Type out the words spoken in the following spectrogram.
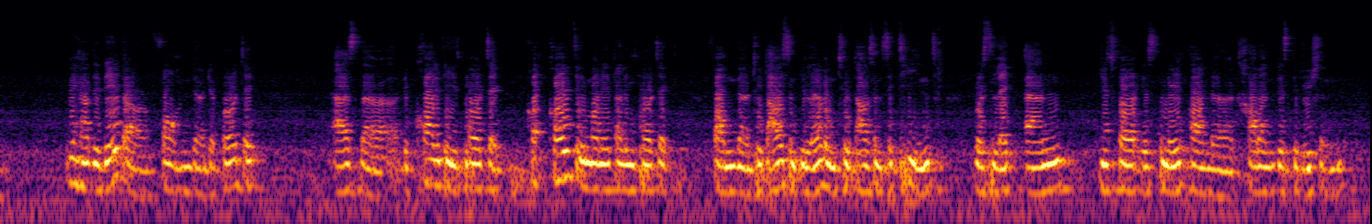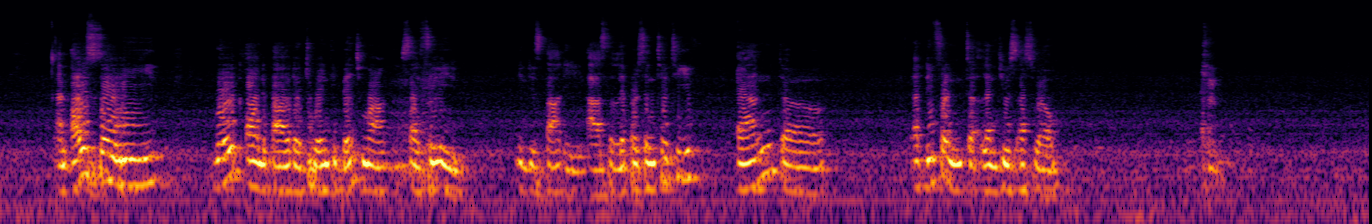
we have the data from the, the project as the, the quality project, quality monitoring project from the 2011-2016 was selected and used for estimate on the carbon distribution. And also we work on about the 20 benchmark series in this study as a representative and uh, at different land use as well.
